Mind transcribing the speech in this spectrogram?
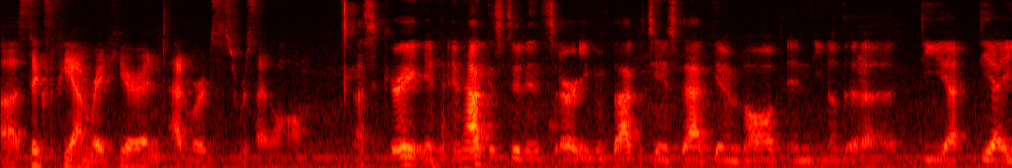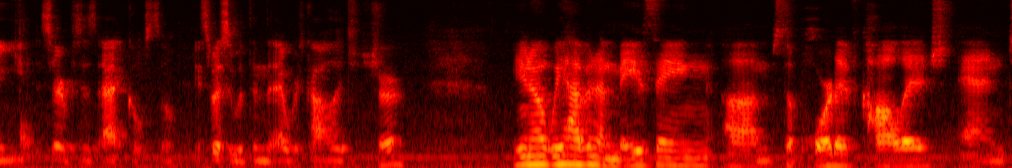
uh, 6 p.m. right here in Edwards Recital Hall. That's great. And, and, how can students or even faculty and staff get involved in you know the uh, DEI services at Coastal, especially within the Edwards College? Sure you know, we have an amazing, um, supportive college and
